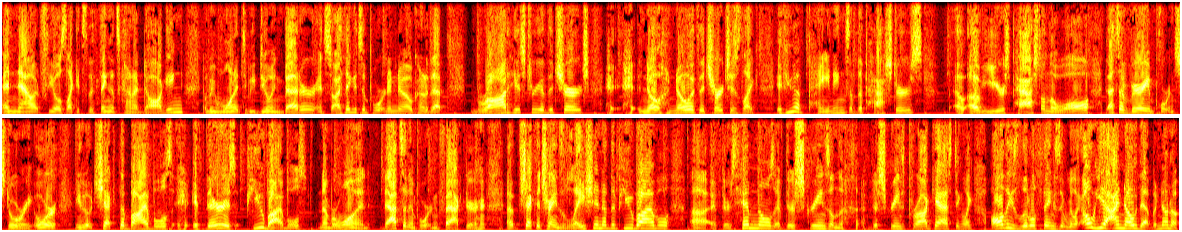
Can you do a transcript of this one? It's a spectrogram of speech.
And now it feels like it's the thing that's kind of dogging and we want it to be doing better. And so I think it's important to know kind of that broad history of the church church, know know if the church is like if you have paintings of the pastors of, of years past on the wall, that's a very important story. Or you go check the Bibles. If there is pew Bibles, number one, that's an important factor. Uh, check the translation of the pew Bible. Uh, if there's hymnals, if there's screens on the there's screens broadcasting, like all these little things that we're like, oh yeah, I know that, but no, no,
